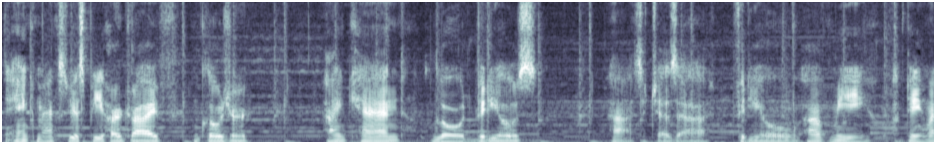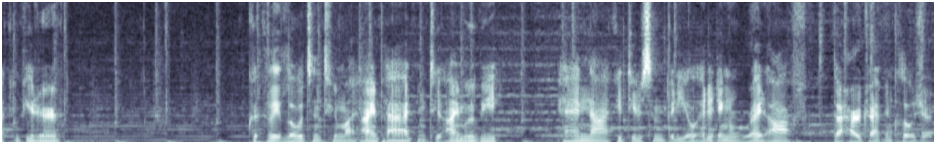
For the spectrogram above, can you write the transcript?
the AnkMax USB hard drive enclosure, I can load videos, uh, such as a video of me updating my computer, quickly loads into my iPad, into iMovie, and now I could do some video editing right off the hard drive enclosure,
